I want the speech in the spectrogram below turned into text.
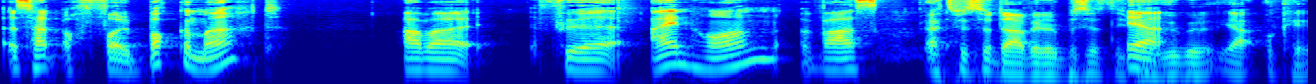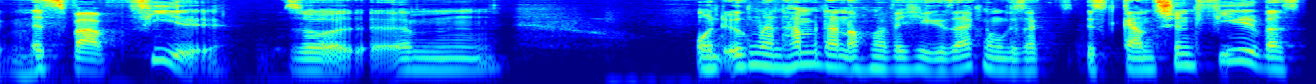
es hat auch voll Bock gemacht, aber für Einhorn war es, Als bist du da wieder, du bist jetzt nicht Ja. mehr übel. Ja, okay. Mhm. es war viel. So, ähm, und irgendwann haben dann auch mal welche gesagt und haben gesagt, ist ganz schön viel, was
